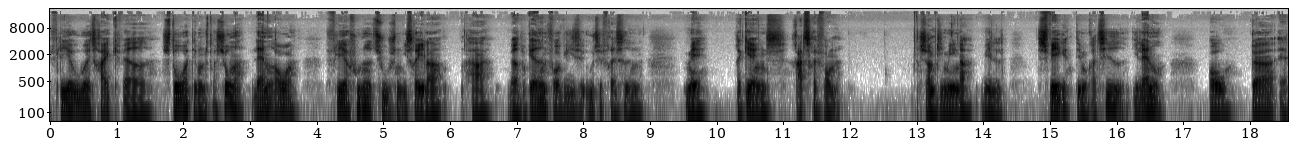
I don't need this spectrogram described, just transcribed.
flere uger i træk været store demonstrationer landet over. Flere hundredtusind israelere har været på gaden for at vise utilfredsheden med regeringens retsreform, som de mener vil svække demokratiet i landet og gøre, at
